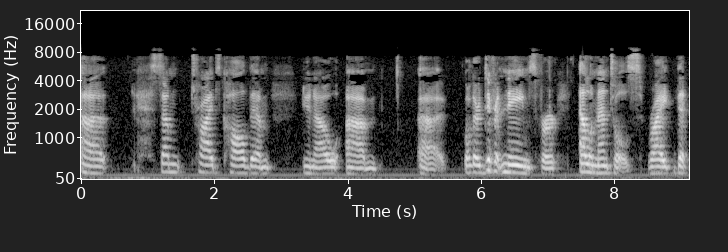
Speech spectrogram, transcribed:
uh, some tribes call them, you know, um, uh, well, there are different names for elementals, right, that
